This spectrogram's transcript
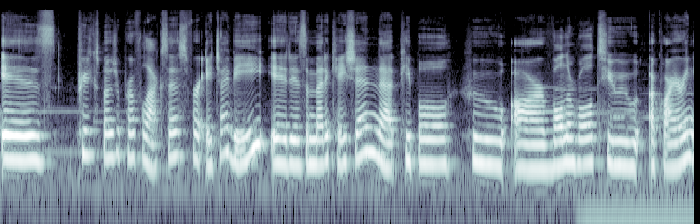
is pre-exposure prophylaxis for HIV. It is a medication that people who are vulnerable to acquiring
